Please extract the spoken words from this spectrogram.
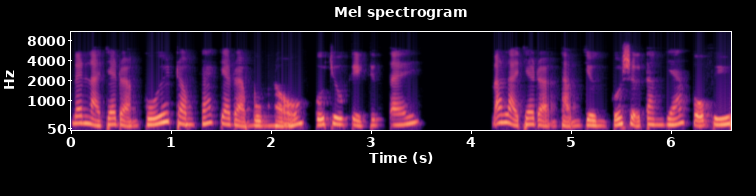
nên là giai đoạn cuối trong các giai đoạn bùng nổ của chu kỳ kinh tế. Đó là giai đoạn tạm dừng của sự tăng giá cổ phiếu.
